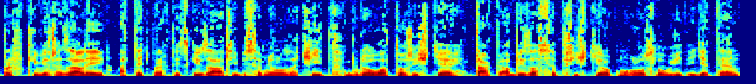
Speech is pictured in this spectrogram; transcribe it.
prvky vyřezaly a teď prakticky v září by se mělo začít budovat to hřiště tak, aby zase příští rok mohlo sloužit i dětem.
